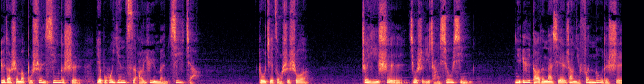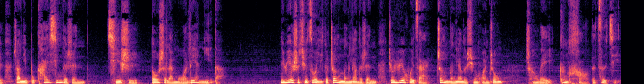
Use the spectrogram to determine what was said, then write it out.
遇到什么不顺心的事，也不会因此而郁闷计较。卢姐总是说：“这一世就是一场修行，你遇到的那些让你愤怒的事，让你不开心的人，其实都是来磨练你的。你越是去做一个正能量的人，就越会在正能量的循环中，成为更好的自己。”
